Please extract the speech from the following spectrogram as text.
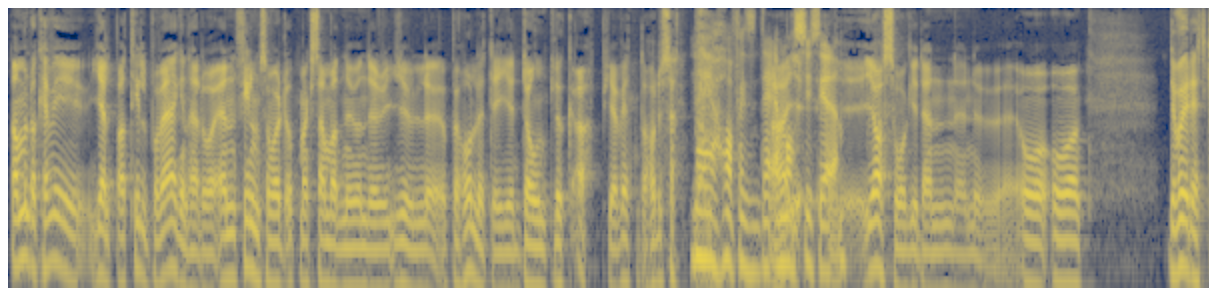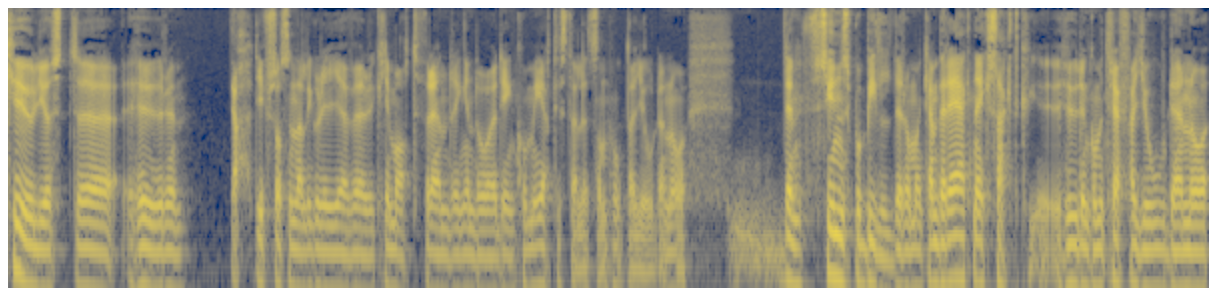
Ja, men då kan vi hjälpa till på vägen här då. En film som varit uppmärksammad nu under juluppehållet är ju Don't Look Up. Jag vet inte, har du sett den? Nej, jag har faktiskt inte. Jag Ja, måste ju se den. Jag såg ju den nu och, och det var ju rätt kul just eh, hur Ja, det är förstås en allegori över klimatförändringen då. Det är en komet istället som hotar jorden och den syns på bilder och man kan beräkna exakt hur den kommer träffa jorden och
